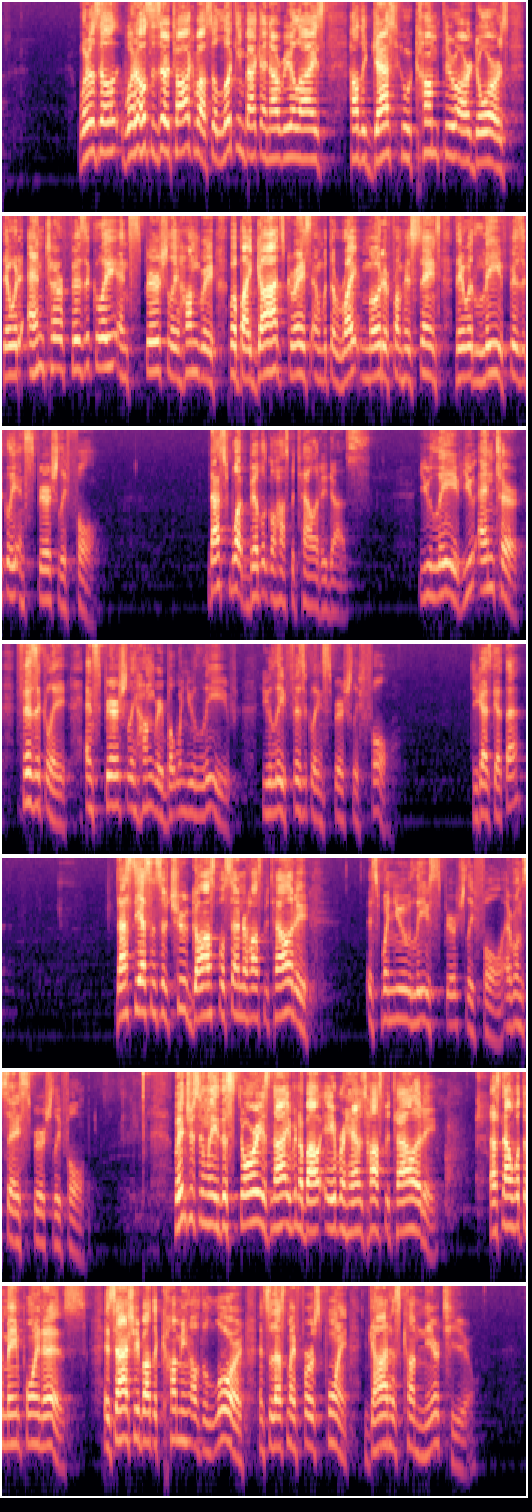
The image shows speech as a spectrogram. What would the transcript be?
What else, what else is there to talk about? So looking back, I now realize how the guests who would come through our doors, they would enter physically and spiritually hungry, but by God's grace and with the right motive from his saints, they would leave physically and spiritually full. That's what biblical hospitality does. You leave, you enter physically and spiritually hungry, but when you leave, you leave physically and spiritually full. Do you guys get that? That's the essence of true gospel centered hospitality. It's when you leave spiritually full. Everyone say spiritually full. But interestingly, this story is not even about Abraham's hospitality. That's not what the main point is. It's actually about the coming of the Lord. And so that's my first point. God has come near to you.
